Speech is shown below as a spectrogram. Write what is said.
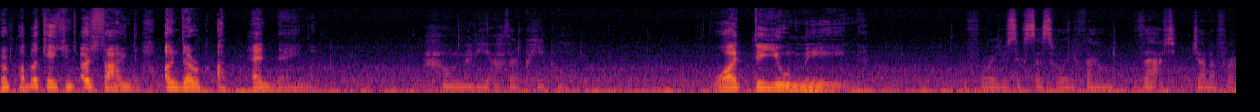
Her publications are signed under a pen name. How many other people What do you mean? before you successfully found that Jennifer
